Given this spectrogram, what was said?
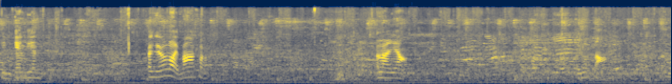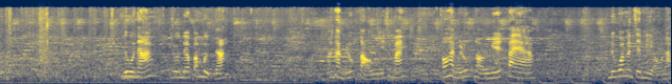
กินแกงเลียน อันนี้อร่อยมากค่ะ อะไรอะลูกเต๋าดูนะ ดูเนื้อปลาหมึกนะ มันหั่นเป็นลูกเต๋าอย่างนี้ใช่ไหมเขาหั่นเป็นลูกเต๋าอย่างนี้ แต่นึกว่ามันจะเหนียวนะ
